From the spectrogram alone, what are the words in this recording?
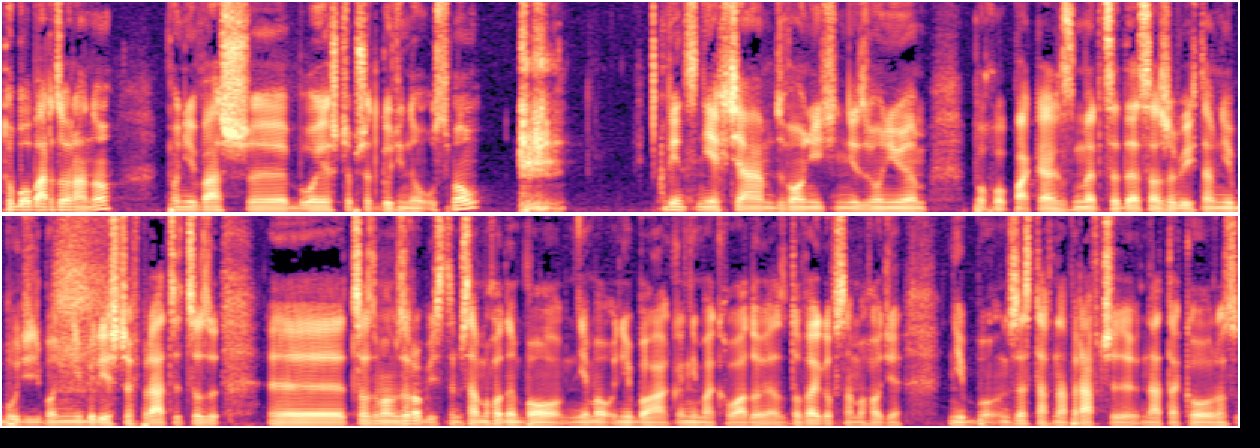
To było bardzo rano, ponieważ e, było jeszcze przed godziną ósmą. Więc nie chciałem dzwonić i nie dzwoniłem po chłopakach z Mercedesa, żeby ich tam nie budzić, bo oni nie byli jeszcze w pracy, co, e, co mam zrobić z tym samochodem, bo nie ma, nie, była, nie ma koła dojazdowego w samochodzie, nie, zestaw naprawczy na roz-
